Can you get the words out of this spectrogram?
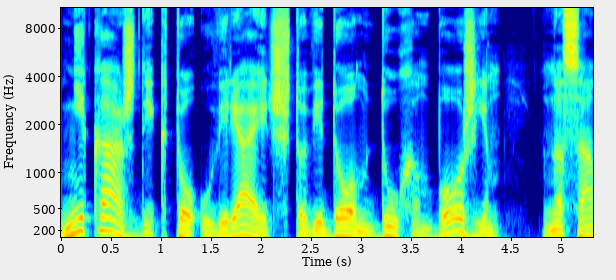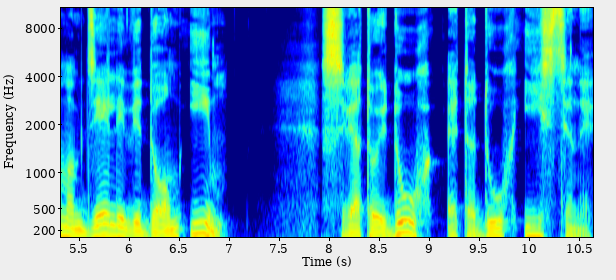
Не каждый, кто уверяет, что ведом Духом Божьим, на самом деле ведом им. Святой Дух – это Дух истины.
